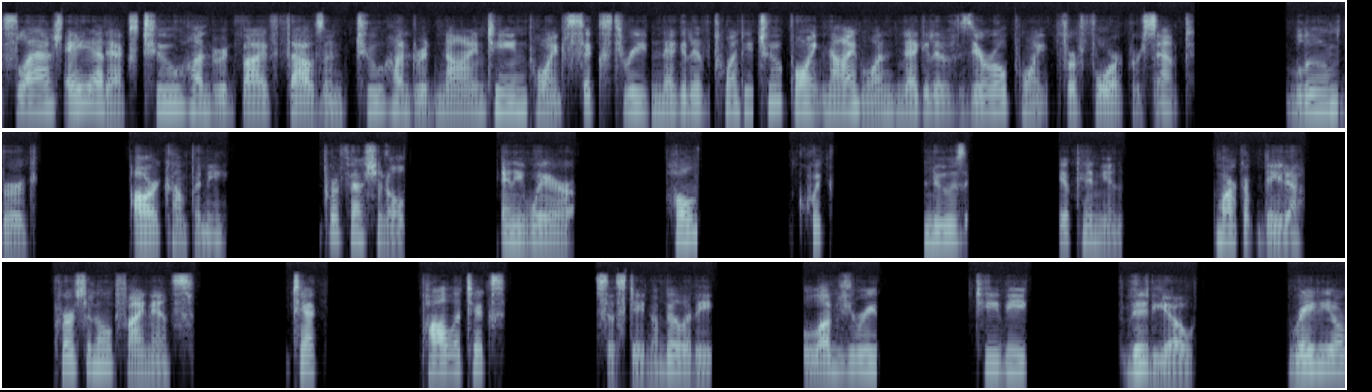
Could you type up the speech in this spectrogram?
slash ASX 205,219.63 negative 22.91 negative 0.44%. Bloomberg. Our company. Professional. Anywhere news, opinion, markup data, personal finance, tech, politics, sustainability, luxury, TV, video, radio,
